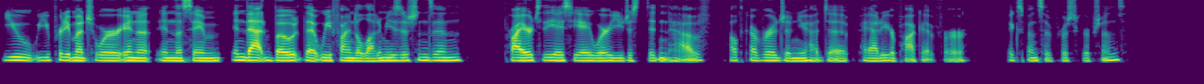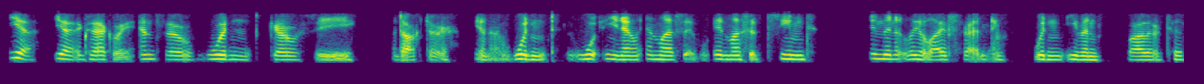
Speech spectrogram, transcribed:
you you pretty much were in a in the same in that boat that we find a lot of musicians in prior to the ACA, where you just didn't have health coverage and you had to pay out of your pocket for expensive prescriptions. Yeah, yeah, exactly. And so wouldn't go see a doctor, you know, wouldn't w- you know, unless it unless it seemed imminently life threatening. Wouldn't even bother to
